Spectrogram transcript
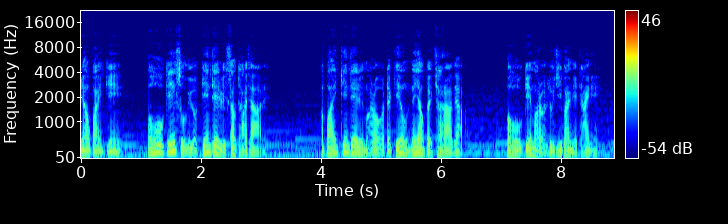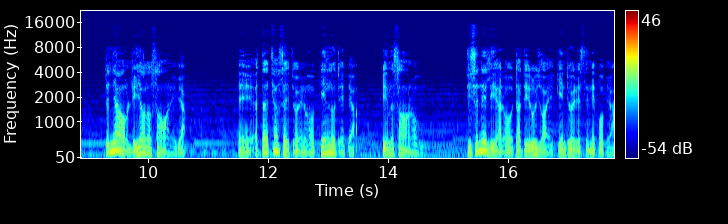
မြောက်ပိုင်းကင်းဗဟိုကင်းဆိုပြီးတော့ကင်းတဲတွေစောက်ထားကြရတယ်အပိုင်းကင်းတဲတွေမှာတော့တကင်းကိုနှစ်ယောက်ပဲချတာဗျဗဟိုကင်းမှာတော့လူကြီးပိုင်းတွေထိုင်နေတညကို၄ယောက်လောက်စောင့်ရတယ်ဗျအဲအသက်60ကျော်ရင်တော့ကင်းလွတ်တယ်ဗျကင်းမစောင့်ရတော့ဘူးဒီစနစ်လေးကတော့တာတေတို့ရွာရဲ့ကင်းတွဲတဲ့စနစ်ပေါ့ဗျာ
